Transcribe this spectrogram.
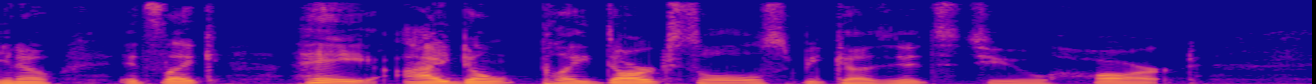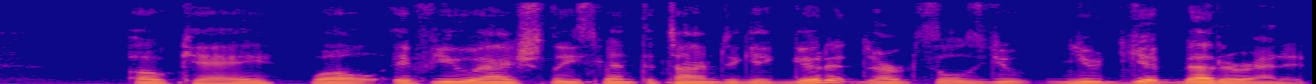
You know, it's like, hey, I don't play Dark Souls because it's too hard. Okay, well, if you actually spent the time to get good at Dark Souls, you you'd get better at it.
